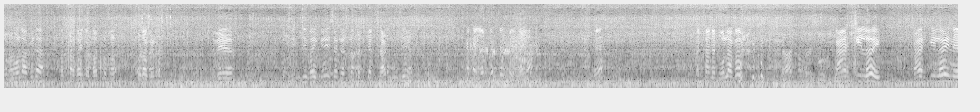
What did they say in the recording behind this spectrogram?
ઓલા પીડા લખાભાઈના માથામાં થોડા ઘણા. હવે હિન્દીભાઈ કહે છે કે એટલા ક્યાંક ઝાડવું છે? હે? લખાને ટોલા કહું. કાંકી લઈ, કાંકી લઈને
